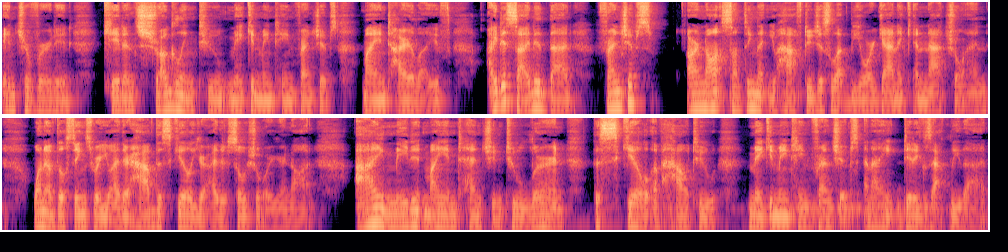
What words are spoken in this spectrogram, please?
introverted kid and struggling to make and maintain friendships my entire life, I decided that friendships are not something that you have to just let be organic and natural and one of those things where you either have the skill, you're either social or you're not. I made it my intention to learn the skill of how to make and maintain friendships. And I did exactly that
